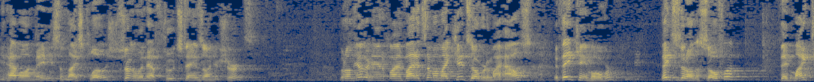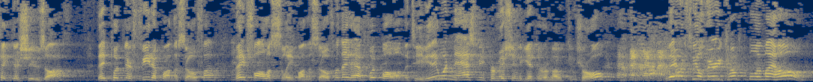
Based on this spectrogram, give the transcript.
You'd have on maybe some nice clothes. You certainly wouldn't have food stains on your shirts. But on the other hand, if I invited some of my kids over to my house, if they came over, they'd sit on the sofa. They might take their shoes off. They'd put their feet up on the sofa. They'd fall asleep on the sofa. They'd have football on the TV. They wouldn't ask me permission to get the remote control. They would feel very comfortable in my home.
